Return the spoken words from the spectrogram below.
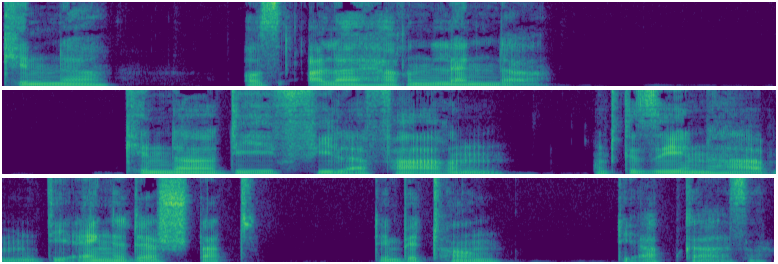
Kinder aus aller Herren Länder. Kinder, die viel erfahren und gesehen haben, die Enge der Stadt, den Beton, die Abgase.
